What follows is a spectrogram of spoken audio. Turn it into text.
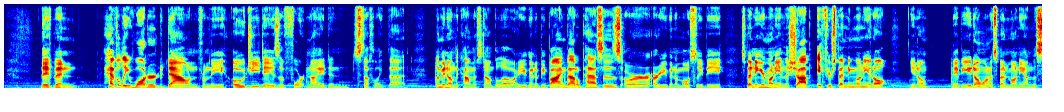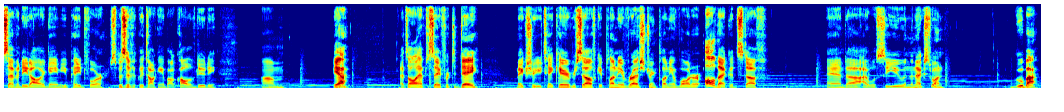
they've been heavily watered down from the OG days of Fortnite and stuff like that? Let me know in the comments down below. Are you going to be buying battle passes, or are you going to mostly be spending your money in the shop if you're spending money at all? You know, Maybe you don't want to spend money on the $70 game you paid for, specifically talking about Call of Duty. Um, yeah, that's all I have to say for today. Make sure you take care of yourself, get plenty of rest, drink plenty of water, all that good stuff. And uh, I will see you in the next one. Goodbye.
